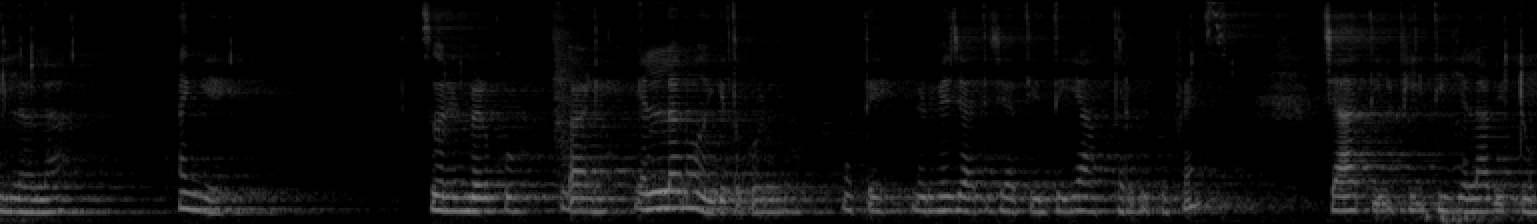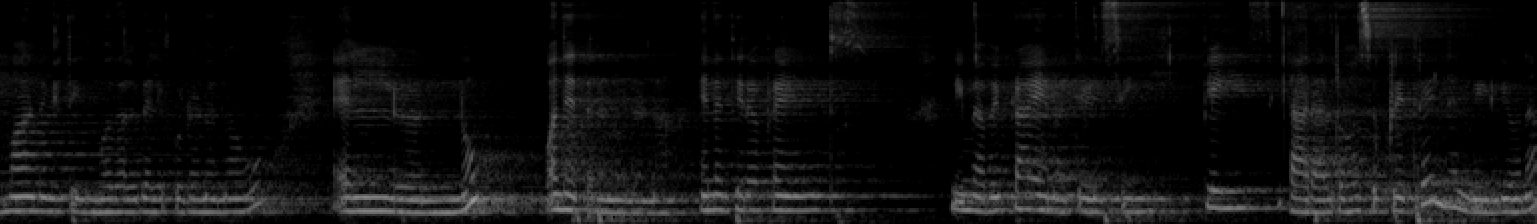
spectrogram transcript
ಇಲ್ಲಲ್ಲ ಹಂಗೆ. ಸೂರ್ಯನ ಬೆಳಕು, ಗಾಳಿ, ಎಲ್ಲನೂ ಹಾಗೆ ತಗೊಳ್ಳೋದು. ಮತ್ತು ನಡುವೆ ಜಾತಿ ಜಾತಿ ಅಂತ ಯಾಕೆ ತರಬೇಕು ಫ್ರೆಂಡ್ಸ್ ಜಾತಿ, ಭೀತಿ ಎಲ್ಲ ಬಿಟ್ಟು ಮಾನವೀಯತೆಗೆ ಮೊದಲು ಬೆಲೆ ಕೊಡೋಣ ನಾವು. ಎಲ್ಲರನ್ನೂ ಒಂದೇ ಥರ ನೋಡೋಣ. ಏನಂತೀರಾ ಫ್ರೆಂಡ್ಸ್ ನಿಮ್ಮ ಅಭಿಪ್ರಾಯನ ತಿಳಿಸಿ. ಪ್ಲೀಸ್ ಯಾರಾದರೂ ಹೊಸಬ್ರಿದ್ದರೆ ನನ್ನ ವಿಡಿಯೋನ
